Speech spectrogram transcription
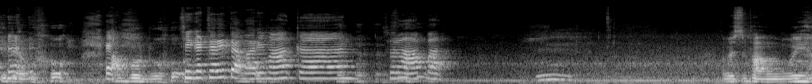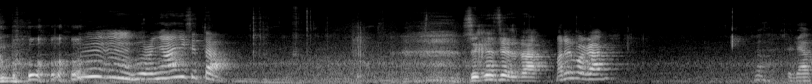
Tidak bu, ampun bu. Singkat cerita, mari makan. Suara apa? Hmm. Habis ya bu. Hmm, baru nyanyi kita. Singkat cerita, mari makan. Sedap.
